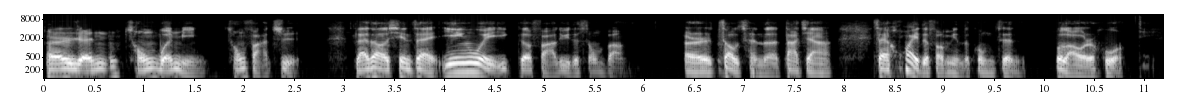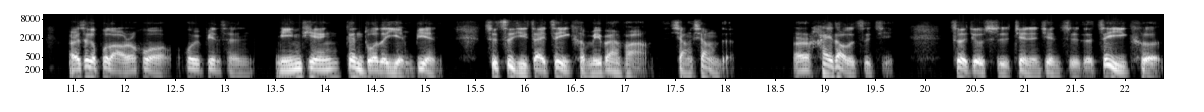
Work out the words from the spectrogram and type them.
而人从文明、从法治来到了现在，因为一个法律的松绑，而造成了大家在坏的方面的共振，不劳而获。对而这个不劳而获会变成明天更多的演变，是自己在这一刻没办法想象的，而害到了自己，这就是见仁见智的。这一刻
